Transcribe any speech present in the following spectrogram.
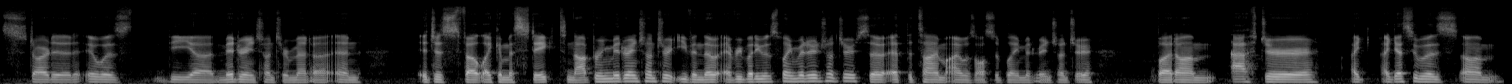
started, it was the uh, mid-range hunter meta, and it just felt like a mistake to not bring mid-range hunter, even though everybody was playing mid-range hunter. So at the time, I was also playing mid-range hunter. But um, after I, I guess it was um,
